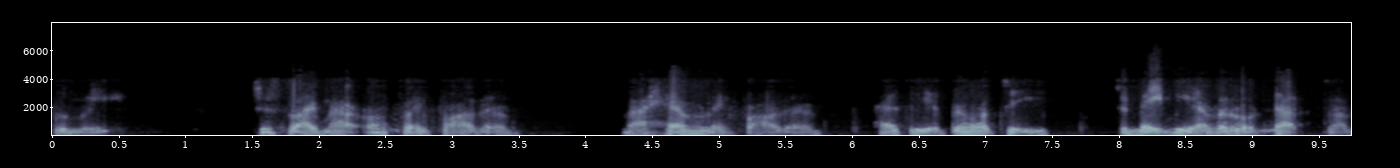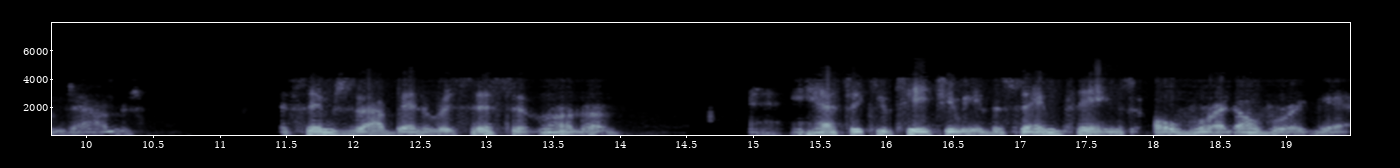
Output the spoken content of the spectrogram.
for me. Just like my earthly father, my heavenly father has the ability to make me a little nut sometimes. It seems that I've been a resistant learner. He has to keep teaching me the same things over and over again.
